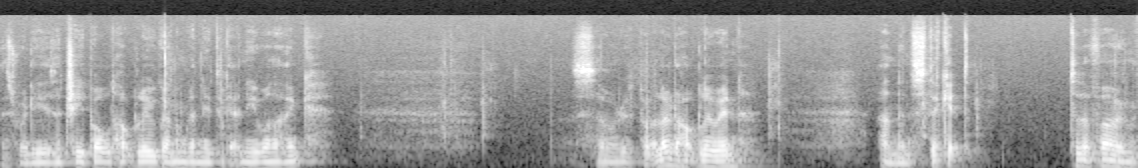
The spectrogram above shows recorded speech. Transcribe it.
This really is a cheap old hot glue gun. I'm going to need to get a new one, I think. So I'll just put a load of hot glue in and then stick it to the foam.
